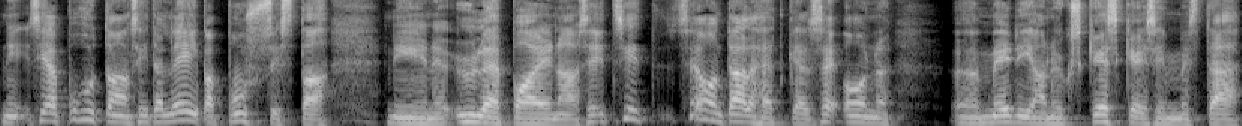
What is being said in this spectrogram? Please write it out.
niin siellä puhutaan siitä leipäpussista, niin Yle painaa. Se, se, se on tällä hetkellä, se on median yksi keskeisimmistä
